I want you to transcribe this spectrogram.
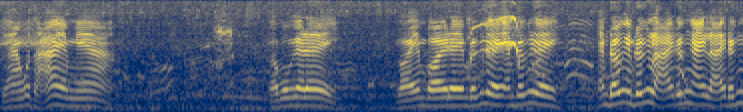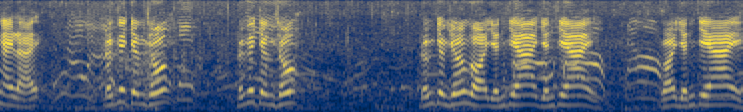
Chị hai không có thả em nha rồi buông ra đi. Rồi em bơi đi em đứng đi em đứng đi em đứng em đứng lại đứng ngay lại đứng ngay lại. Đứng cái chân xuống. Đứng cái chân xuống. Đứng chân xuống rồi dịnh chị hai dịnh chị hai rồi dịnh chị hai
